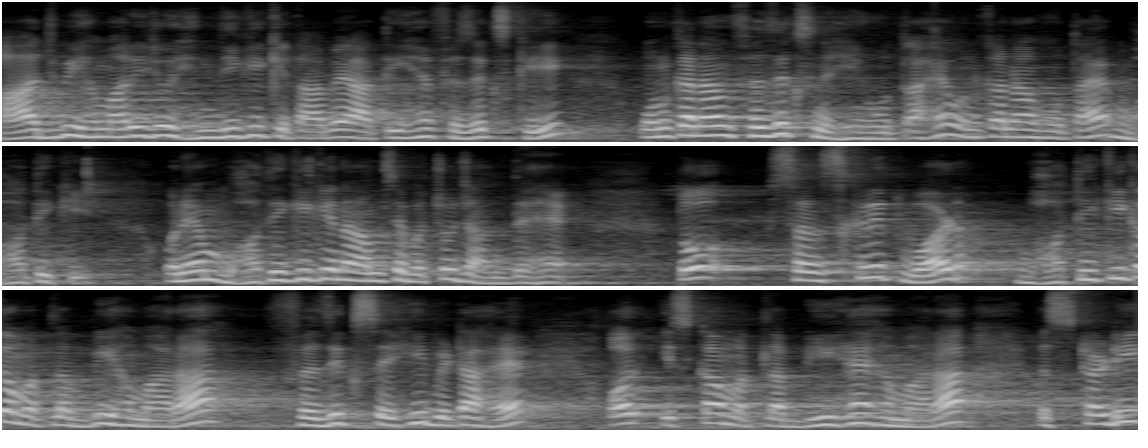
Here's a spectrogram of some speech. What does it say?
आज भी हमारी जो हिंदी की किताबें आती हैं फिज़िक्स की, उनका नाम फिज़िक्स नहीं होता है, उनका नाम होता है भौतिकी। उन्हें हम भौतिकी के नाम से बच्चों जानते हैं। तो संस्कृत वर्ड भौतिकी का मतलब भी हमारा फिजिक्स से ही बेटा है, और इसका मतलब भी है हमारा study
